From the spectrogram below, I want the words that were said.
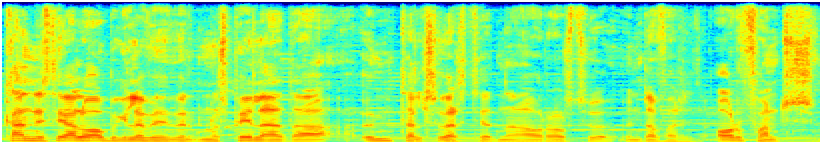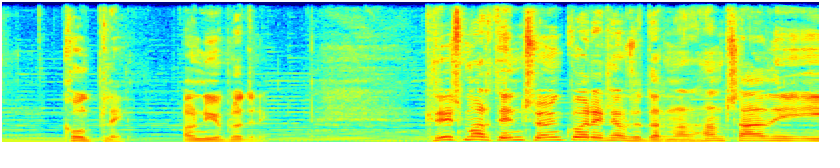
Kannist ég alveg ábyggilega við, við erum búin að spila þetta umtalsvert hérna á Rástu undanfarið. Orphans Coldplay á nýju blöðinni. Chris Martin, söngvari hljómsveitarinnar, hann saði í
